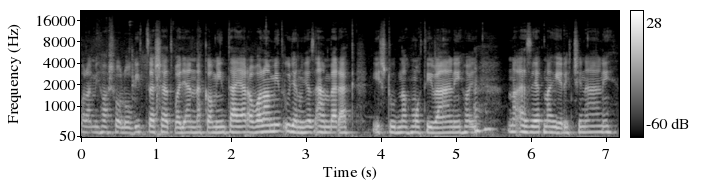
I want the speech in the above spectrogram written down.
valami hasonló vicceset, vagy ennek a mintájára valamit, ugyanúgy az emberek is tudnak motiválni, hogy uh-huh. na ezért megéri csinálni.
